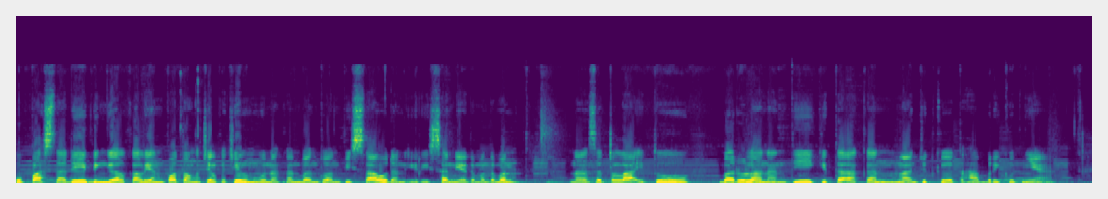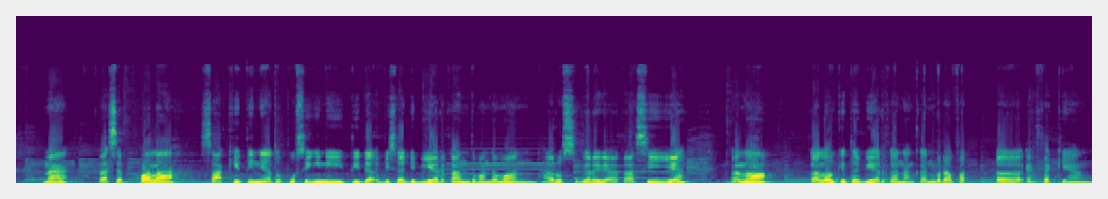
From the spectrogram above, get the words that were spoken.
kupas tadi tinggal kalian potong kecil-kecil menggunakan bantuan pisau dan irisan ya, teman-teman. Nah, setelah itu barulah nanti kita akan melanjut ke tahap berikutnya. Nah, resep kepala sakit ini atau pusing ini tidak bisa dibiarkan, teman-teman. Harus segera diatasi ya. Karena kalau kita biarkan akan berdampak uh, efek yang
